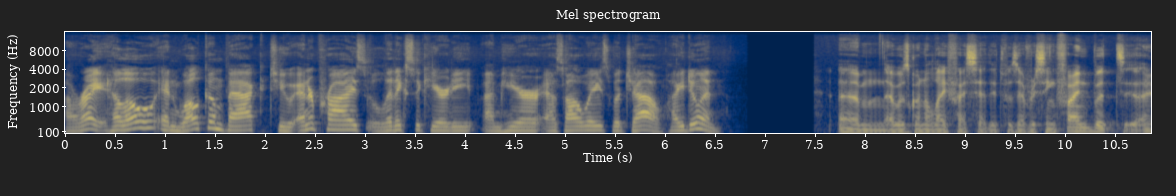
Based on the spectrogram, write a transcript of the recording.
All right. Hello and welcome back to Enterprise Linux Security. I'm here as always with Joao. How you doing? Um, I was gonna lie if I said it was everything fine, but I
